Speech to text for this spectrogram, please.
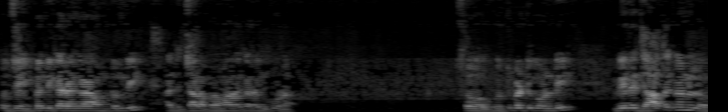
కొంచెం ఇబ్బందికరంగా ఉంటుంది. అది చాలా ప్రమాదకరం కూడా. సో గుర్తుపెట్టుకోండి వీరి జాతకంలో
